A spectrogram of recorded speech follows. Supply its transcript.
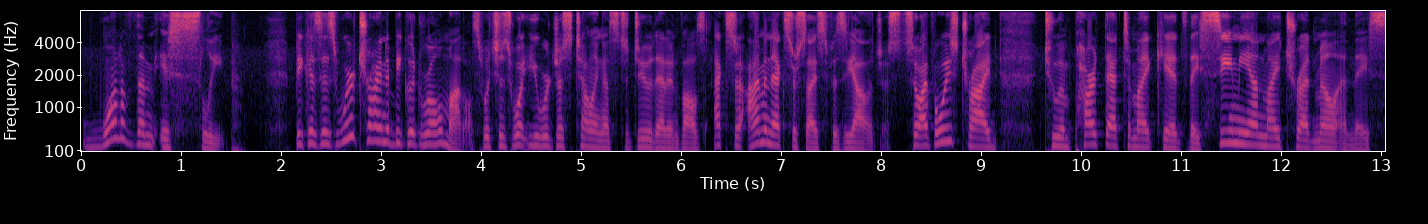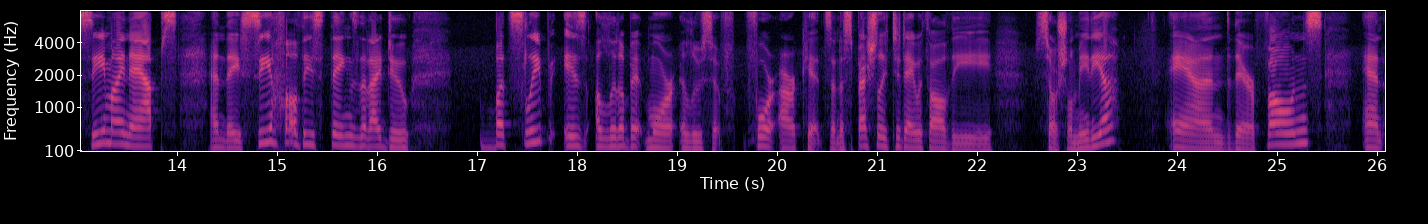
one of them is sleep. Because as we're trying to be good role models, which is what you were just telling us to do, that involves exercise. I'm an exercise physiologist, so I've always tried to impart that to my kids. They see me on my treadmill and they see my naps and they see all these things that I do. But sleep is a little bit more elusive for our kids, and especially today with all the social media and their phones and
